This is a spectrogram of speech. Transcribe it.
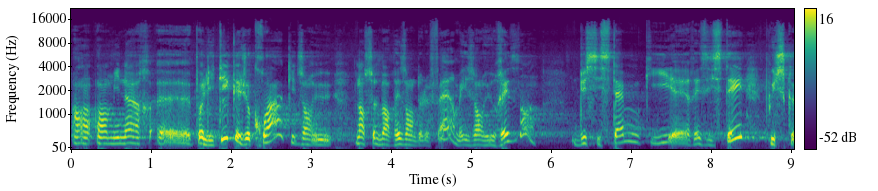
en, mineurs euh, politiques. Et je crois qu'ils ont eu non seulement raison de le faire, mais ils ont eu raison du système qui résistait, puisque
